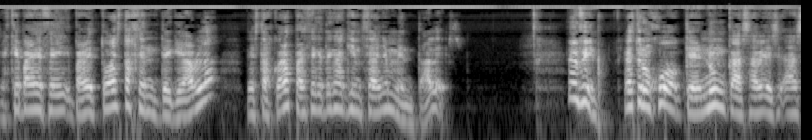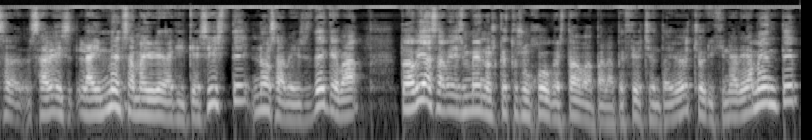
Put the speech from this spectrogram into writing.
Es que parece, parece, toda esta gente que habla de estas cosas parece que tenga 15 años mentales. En fin, esto es un juego que nunca sabéis, sabéis la inmensa mayoría de aquí que existe, no sabéis de qué va. Todavía sabéis menos que esto es un juego que estaba para PC 88 originariamente,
